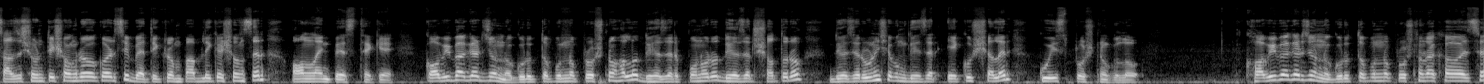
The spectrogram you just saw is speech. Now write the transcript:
সাজেশনটি সংগ্রহ করেছি ব্যতিক্রম পাবলিকেশনসের অনলাইন পেজ থেকে। ক বিভাগের জন্য গুরুত্বপূর্ণ প্রশ্ন হলো দুই হাজার পনেরো, দুই হাজার সতেরো, দুই হাজার উনিশ এবং দুই হাজার একুশ সালের কুইজ প্রশ্নগুলো। বিভাগের জন্য গুরুত্বপূর্ণ প্রশ্ন রাখা হয়েছে।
